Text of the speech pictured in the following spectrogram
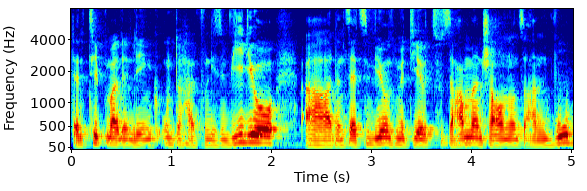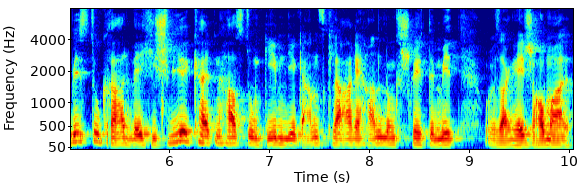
dann tipp mal den Link unterhalb von diesem Video. Äh, dann setzen wir uns mit dir zusammen, schauen uns an, wo bist du gerade, welche Schwierigkeiten hast du und geben dir ganz klare Handlungsschritte mit, wo wir sagen, hey, schau mal,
